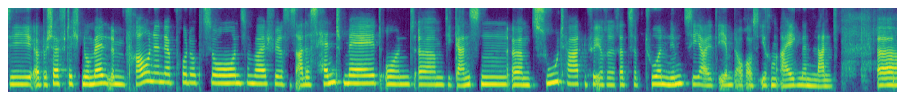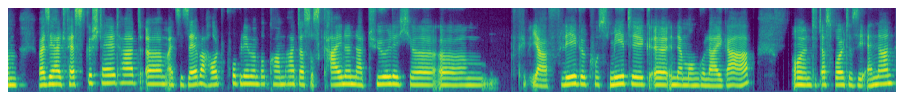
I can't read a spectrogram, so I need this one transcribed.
Sie äh, beschäftigt nur Men ähm, Frauen in der Produktion zum Beispiel. Das ist alles handmade und ähm, die ganzen ähm, Zutaten für ihre Rezepturen nimmt sie halt eben auch aus ihrem eigenen Land. Ähm, weil sie halt festgestellt hat, ähm, als sie selber Hautprobleme bekommen hat, dass es keine natürliche ähm, ja, Pflege, äh, in der Mongolei gab. Und das wollte sie ändern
